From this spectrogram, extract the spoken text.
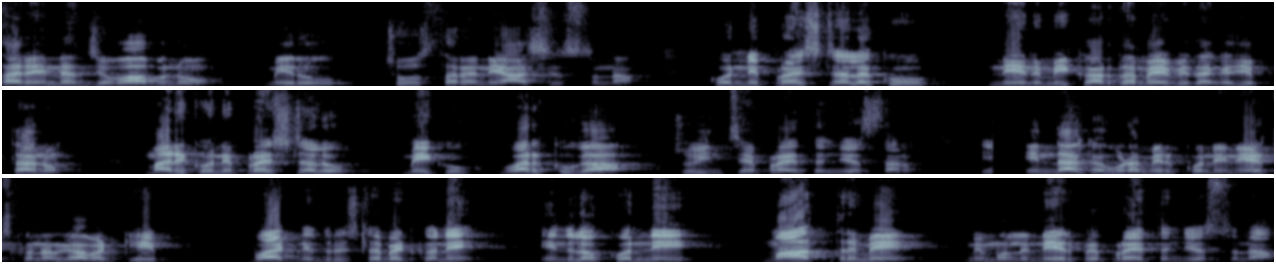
సరైన జవాబును మీరు చూస్తారని ఆశిస్తున్నాం. కొన్ని ప్రశ్నలకు నేను మీకు అర్థమయ్యే విధంగా చెప్తాను. మరికొన్ని ప్రశ్నలు మీకు వర్క్గా చూపించే ప్రయత్నం చేస్తాను. ఇందాక కూడా మీరు కొన్ని నేర్చుకున్నారు కాబట్టి వాటిని దృష్టిలో పెట్టుకొని ఇందులో కొన్ని మాత్రమే మిమ్మల్ని నేర్పే ప్రయత్నం చేస్తున్నాం.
